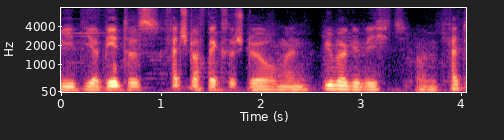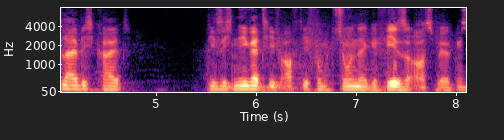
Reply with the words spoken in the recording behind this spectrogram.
wie Diabetes, Fettstoffwechselstörungen, Übergewicht und Fettleibigkeit, die sich negativ auf die Funktion der Gefäße auswirken.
